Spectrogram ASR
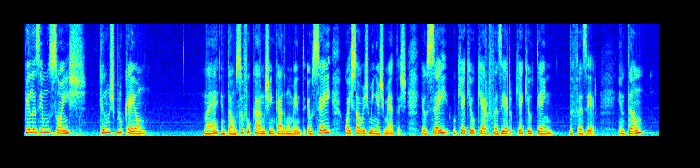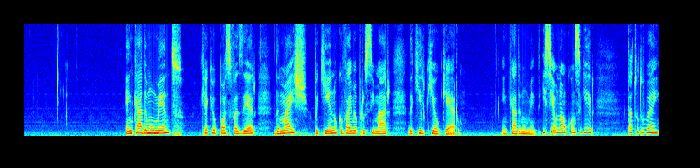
pelas emoções que nos bloqueiam né? Então, se focarmos em cada momento, eu sei quais são as minhas metas, eu sei o que é que eu quero fazer, o que é que eu tenho de fazer. Então, em cada momento, o que é que eu posso fazer de mais pequeno que vai me aproximar daquilo que eu quero? Em cada momento. E se eu não conseguir, está tudo bem,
